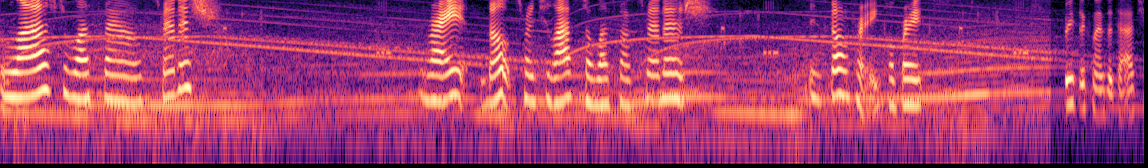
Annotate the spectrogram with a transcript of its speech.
Left, westbound Spanish. Right, no, 22 last, still westbound Spanish. He's going for ankle brakes. 369's attached.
